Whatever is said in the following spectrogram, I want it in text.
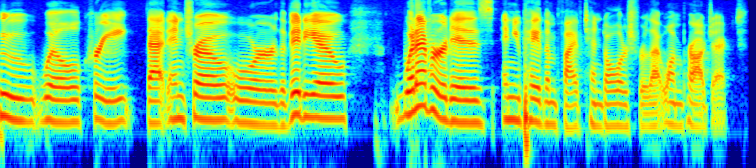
who will create that intro or the video, whatever it is, and you pay them five, ten dollars for that one project.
